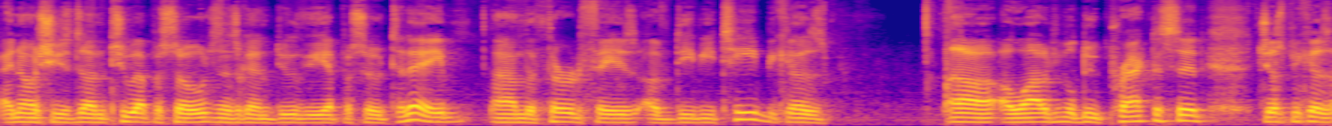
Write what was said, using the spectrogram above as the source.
I know she's done two episodes and is going to do the episode today on the third phase of DBT because uh, a lot of people do practice it. Just because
